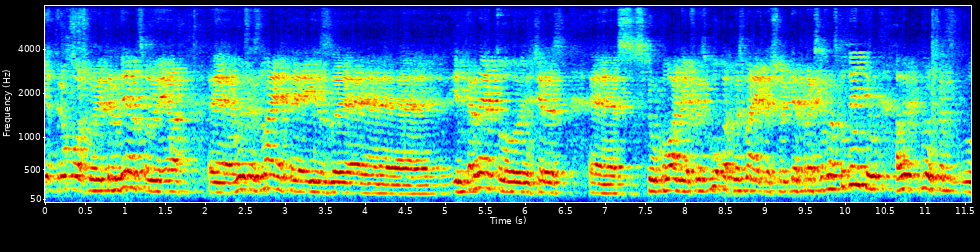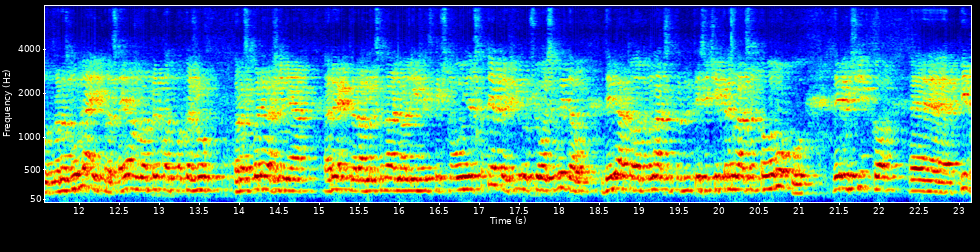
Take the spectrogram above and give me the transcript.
є тривожною тенденцією. Я, е, ви це знаєте із е, інтернету через е, спілкування в Фейсбуках. Ви знаєте, що йде преса на студентів, але ну, це розмовляють про це. Я вам, наприклад, покажу розпорядження ректора Національного лінгвістичного університету, який чогось видав 9.12.2013 року, де він чітко під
